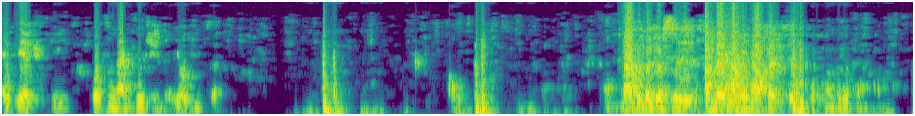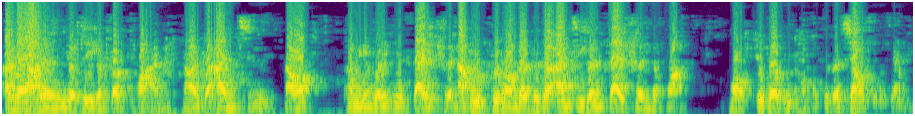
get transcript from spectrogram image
ADHD 或是难治型的忧郁症。那这个就是安非他命它本身，补充这个讲，安非他本身就是一个苯环，然后一个氨基，然后旁边会有一些塞圈。那不不同的这个氨基跟塞圈的话，哦，就会有不同的这个效果这样子。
